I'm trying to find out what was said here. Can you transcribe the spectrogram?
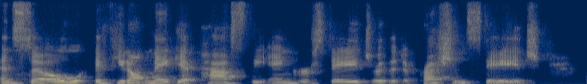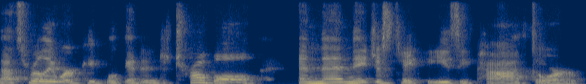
And so if you don't make it past the anger stage or the depression stage that's really where people get into trouble. And then they just take the easy path or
